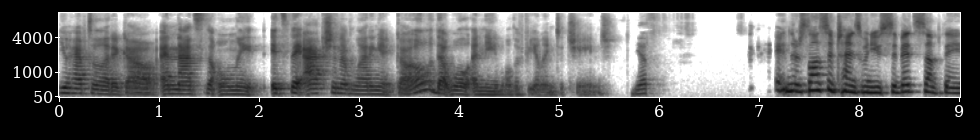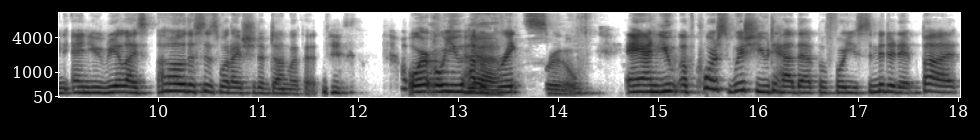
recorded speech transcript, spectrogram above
you have to let it go. And that's the only it's the action of letting it go that will enable the feeling to change. Yep. And there's lots of times when you submit something and you realize oh this is what i should have done with it. Or or you have yeah. a breakthrough. And you of course wish you'd had that before you submitted it but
